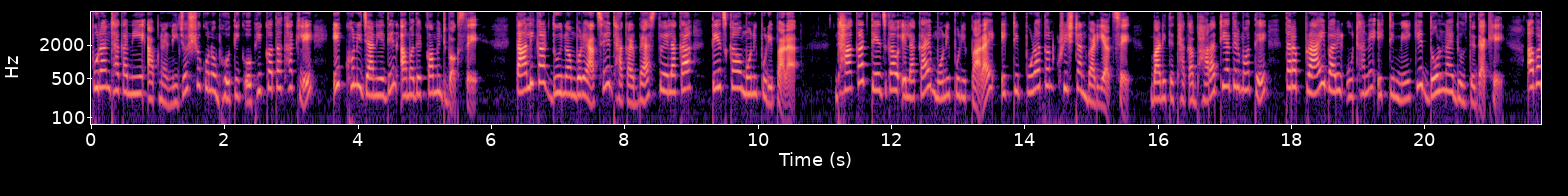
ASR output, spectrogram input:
পুরান ঢাকা নিয়ে আপনার নিজস্ব কোনো ভৌতিক অভিজ্ঞতা থাকলে এক্ষুনি জানিয়ে দিন আমাদের কমেন্ট বক্সে তালিকার দুই নম্বরে আছে ঢাকার ব্যস্ত এলাকা তেজগাঁও মণিপুরি পাড়া ঢাকার তেজগাঁও এলাকায় মণিপুরি পাড়ায় একটি পুরাতন খ্রিস্টান বাড়ি আছে। বাড়িতে থাকা ভাড়াটিয়াদের মতে তারা প্রায় বাড়ির উঠানে একটি মেয়েকে দোলনায় দুলতে দেখে। আবার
